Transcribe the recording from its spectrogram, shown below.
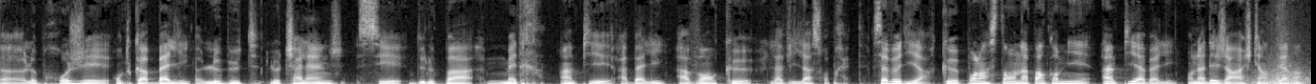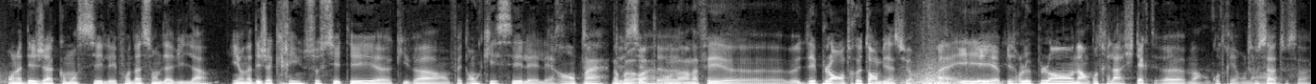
euh, le projet, en tout cas Bali, euh, le but, le challenge, c'est de ne pas mettre un pied à Bali avant que la villa soit prête. Ça veut dire que pour l'instant, on n'a pas encore mis un pied à Bali. On a déjà acheté un terrain, on a déjà commencé les fondations de la villa et on a déjà créé une société euh, qui va en fait encaisser les, les rentes Ouais, donc de on, cette, ouais, on a, on a fait euh, des plans entre temps, bien sûr. Ouais, et, et, euh, bien sûr le plan, on a rencontré l'architecte, euh, on a rencontré, on tout l'a- ça, tout ça.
